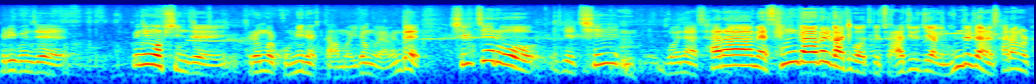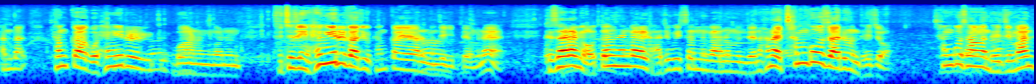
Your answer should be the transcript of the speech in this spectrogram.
그리고 이제 끊임없이 이제 그런 걸 고민했다 뭐 이런 거야. 근데 실제로 이게 친 뭐냐 사람의 생각을 가지고 어떻게 좌지우지하기는 힘들잖아요. 사람을 판단 평가하고 행위를 뭐 하는 거는 구체적인 행위를 가지고 평가해야 하는 문제이기 때문에 그 사람이 어떤 생각을 가지고 있었는가 하는 문제는 하나의 참고 자료는 되죠. 참고 사항은 되지만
